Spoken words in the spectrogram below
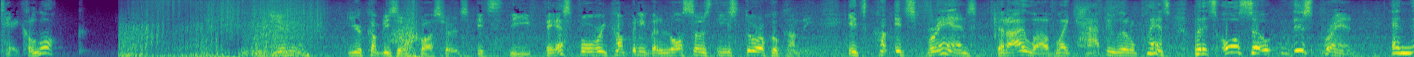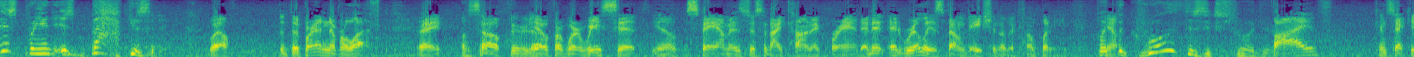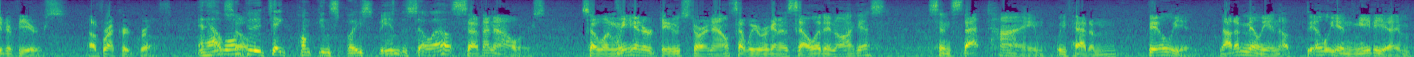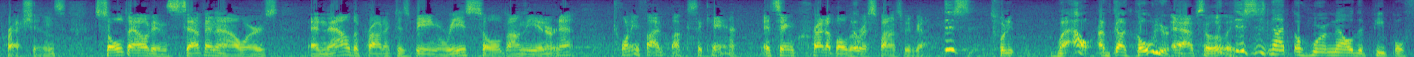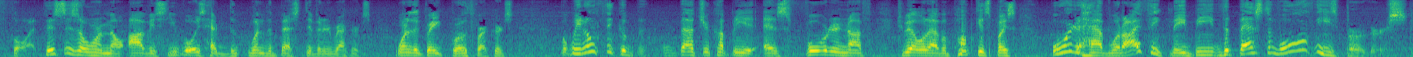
Take a look. Jim, your company's at a crossroads. It's the fast forward company, but it also is the historical company. It's, it's brands that I love, like Happy Little Plants, but it's also this brand. And this brand is back, isn't it? Well, the, the brand never left right? Oh, so you know, from where we sit, you know, Spam is just an iconic brand, and it, it really is foundation of the company. But the growth is extraordinary. Five consecutive years of record growth. And how long so, did it take pumpkin spice spam to sell out? Seven hours. So when we introduced or announced that we were going to sell it in August, since that time we've had a billion, not a million, a billion media impressions, sold out in seven hours, and now the product is being resold on the internet, 25 bucks a can. It's incredible the response we've got. This 20 wow, I've got gold here. Yeah, absolutely. But this is not the Hormel that people thought. This is a Hormel. Obviously, you've always had the, one of the best dividend records, one of the great growth records. But we don't think of, about your company as forward enough to be able to have a pumpkin spice or to have what I think may be the best of all of these burgers.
